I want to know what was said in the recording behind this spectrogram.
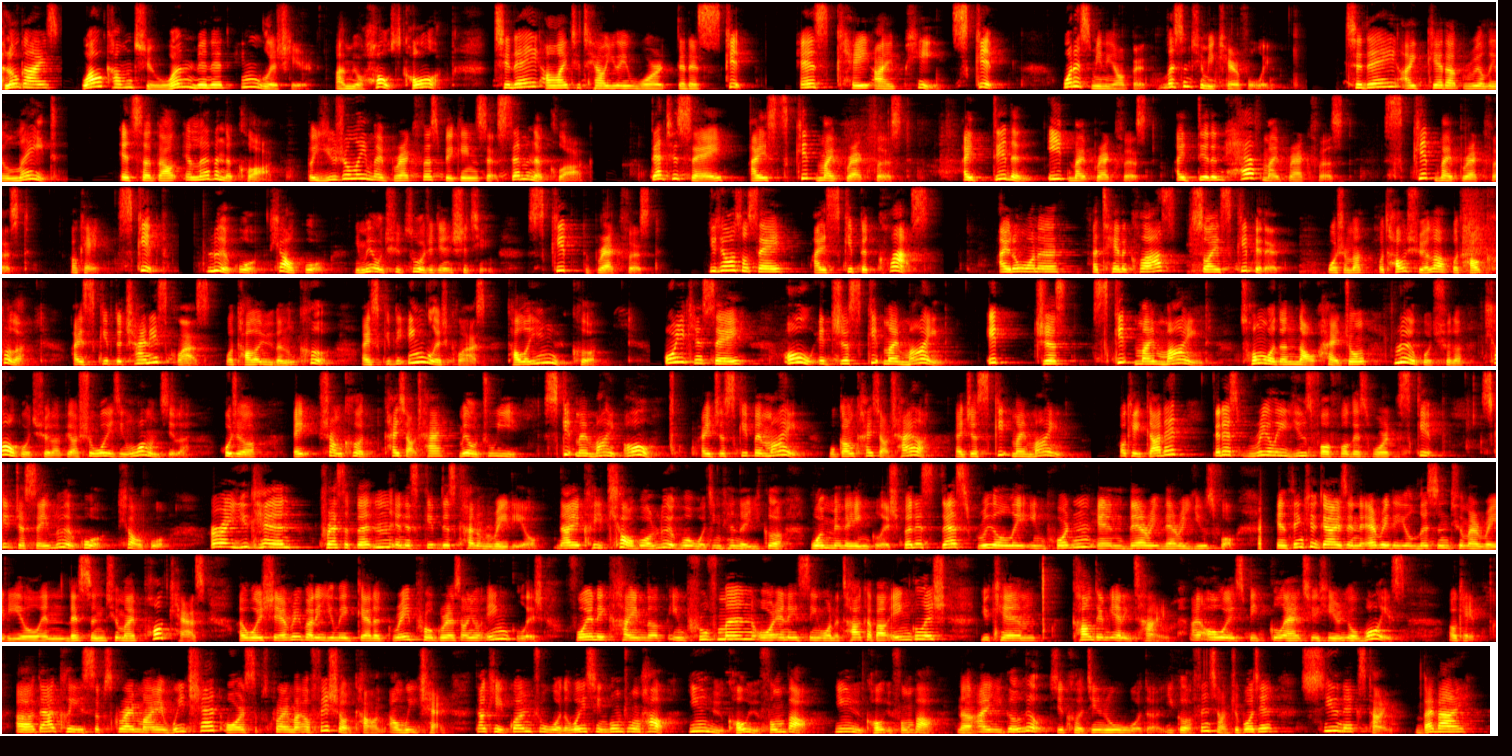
Hello, guys. Welcome to One Minute English here. I'm your host, Cola. Today, I'd like to tell you a word that is skip. S K I P. Skip. What is meaning of it? Listen to me carefully. Today, I get up really late. It's about 11 o'clock, but usually my breakfast begins at 7 o'clock. That to say, I skipped my breakfast. I didn't eat my breakfast. I didn't have my breakfast skip my breakfast. OK, skip 略过、跳过，你没有去做这件事情。Skip the breakfast. You can also say I skipped the class. I don't want to attend a class, so I skipped it. 我什么？我逃学了，我逃课了。I skipped the Chinese class. 我逃了语文课。I skipped the English class. 逃了英语课。Or you can say, Oh, it just skipped my mind. It just skipped my mind. 从我的脑海中掠过去了，跳过去了，表示我已经忘记了，或者哎，上课开小差没有注意，skip my mind。Oh, I just skip my mind。我刚开小差了，I just skip my mind，OK，got it? That is really useful for this word skip. Skip just say 略过、跳过。Alright, you can press a button and skip this kind of radio. 那也可以跳过、略过我今天的一个 one minute English, but it's that's really important and very very useful. And thank you guys and every day you listen to my radio and listen to my podcast. I wish everybody you may get a great progress on your English. For any kind of improvement or anything you want to talk about English, you can contact me anytime. I always be glad to hear your voice. OK，呃，大家可以 subscribe my WeChat or subscribe my official account on WeChat。大家可以关注我的微信公众号“英语口语风暴”，英语口语风暴。那按一个六即可进入我的一个分享直播间。See you next time，拜拜。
